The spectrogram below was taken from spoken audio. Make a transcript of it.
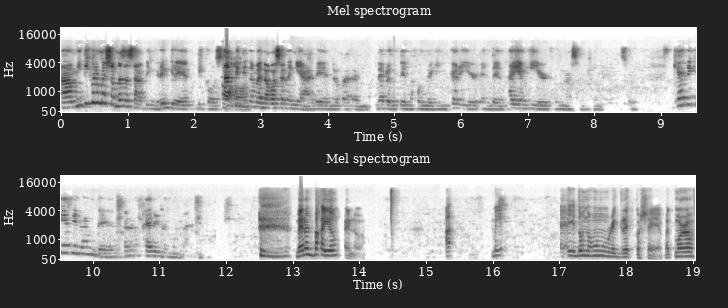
um, hindi ko naman siya masasabing regret because happy din naman ako sa nangyari na parang meron din akong naging career and then I am here kung nasa ko. So, carry-carry lang din. Parang carry lang naman. meron ba kayong, ano, may I don't know kung regret ko siya eh, but more of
